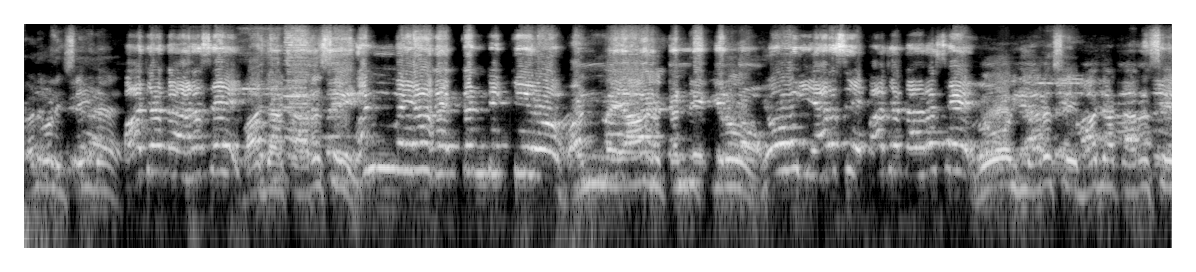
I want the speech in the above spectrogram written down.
படுகொலை செய்த பாஜக அரசை பாஜக அரசை வன்மையாக கண்டிக்கிறோம். வன்மையாக கண்டிக்கிறோம். யோகி அரசே பாஜக அரசே. யோகி அரசே பாஜக அரசே.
